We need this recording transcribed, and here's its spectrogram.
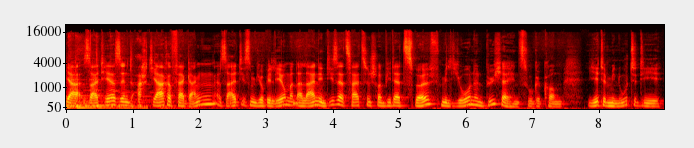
Ja, seither sind acht Jahre vergangen, seit diesem Jubiläum und allein in dieser Zeit sind schon wieder 12 Millionen Bücher hinzugekommen. Jede Minute, die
